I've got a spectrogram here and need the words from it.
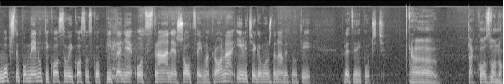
uopšte pomenuti Kosovo i kosovsko pitanje od strane Šolca i Makrona ili će ga možda nametnuti predsjednik Vučić? E, takozvano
